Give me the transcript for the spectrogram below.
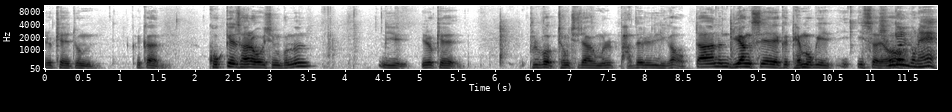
이렇게 좀 그러니까 곱게 살아오신 분은 이 이렇게 불법 정치 자금을 받을 리가 없다는 뉘앙스의 그 대목이 이- 있어요. 판결문에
